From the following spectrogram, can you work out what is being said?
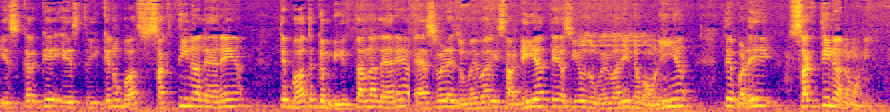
ਇਸ ਕਰਕੇ ਇਸ ਤਰੀਕੇ ਨੂੰ ਬਹੁਤ ਸਖਤੀ ਨਾਲ ਲੈ ਰਹੇ ਆ ਤੇ ਬਹੁਤ ਗੰਭੀਰਤਾ ਨਾਲ ਲੈ ਰਹੇ ਆ। ਇਸ ਵੇਲੇ ਜ਼ਿੰਮੇਵਾਰੀ ਸਾਡੀ ਆ ਤੇ ਅਸੀਂ ਉਹ ਜ਼ਿੰਮੇਵਾਰੀ ਨਿਭਾਉਣੀ ਆ ਤੇ ਬੜੀ ਸਖਤੀ ਨਾਲ ਨਿਭਾਉਣੀ ਆ।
